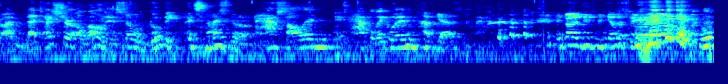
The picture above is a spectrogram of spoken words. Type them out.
So hard to describe. That texture alone is so goopy. It's nice though. Half solid, it's half liquid. Have gas. you trying to teach me chemistry right now?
